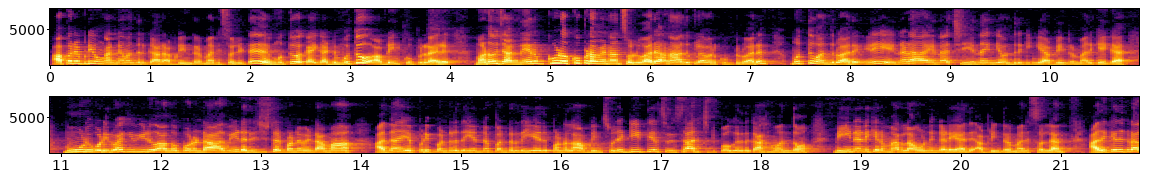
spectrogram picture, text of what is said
அப்புறம் எப்படி உங்கள் அண்ணன் வந்திருக்காரு? அப்படின்ற மாதிரி சொல்லிட்டு முத்துவை கை காட்டி முத்து அப்படின்னு கூப்பிடுறாரு. மனோஜ் அந்நேரம் கூட கூப்பிட வேணாம்னு சொல்லுவார். ஆனால் அதுக்குள்ளே அவர் கூப்பிட்டுருவாரு. முத்து வந்துடுவார் ஏய் என்னடா என்னாச்சு? என்ன இங்கே வந்திருக்கீங்க? அப்படின்ற மாதிரி கேட்க. மூணு கோடி ரூபாய்க்கு வீடு வாங்க போகிறேன்டா வீடை ரிஜிஸ்டர் பண்ண வேண்டாமா? அதான் எப்படி பண்ணுறது என்ன பண்ணுறது ஏது பண்ணலாம்? அப்படின்னு சொல்லி டீட்டெயில்ஸ் விசாரிச்சுட்டு போகிறதுக்காக வந்தோம். நீ நினைக்கிற மாதிரிலாம் ஒன்றும் கிடையாது அப்படின்ற மாதிரி சொல்ல. அதுக்கு எதுக்குடா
